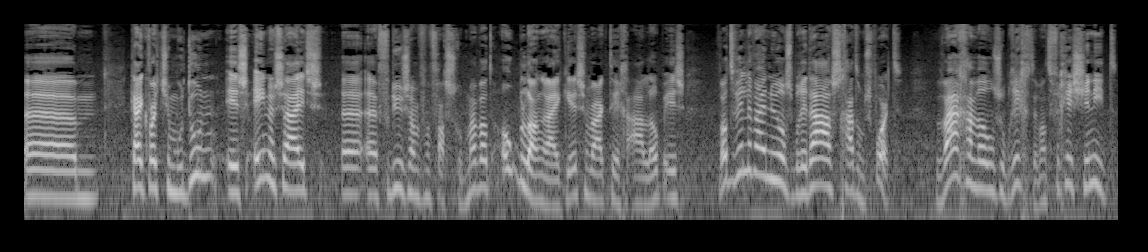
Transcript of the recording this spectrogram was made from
Um, kijk, wat je moet doen is enerzijds uh, uh, verduurzamen van vastgoed. Maar wat ook belangrijk is en waar ik tegenaan loop is... Wat willen wij nu als Breda als het gaat om sport? Waar gaan we ons op richten? Want vergis je niet,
